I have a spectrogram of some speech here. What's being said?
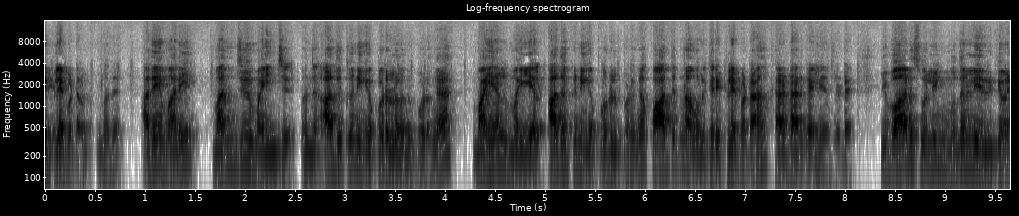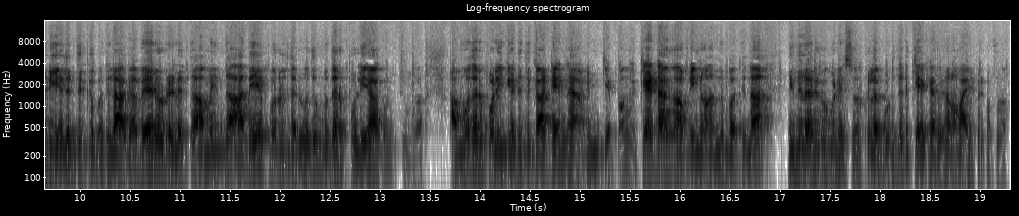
ரிப்ளை பண்றேன். வந்து அதே மாதிரி மஞ்சு மைஞ்சு. வந்து அதுக்கு நீங்க பொருள் வந்து போடுங்க. மயல் மையல். அதுக்கு நீங்க பொருள் போடுங்க. பார்த்துட்டு நான் உங்களுக்கு ரிப்ளை பண்ணுறேன் கரெக்டாக இருக்கா இல்லையான்னு சொல்லிட்டு. இவ்வாறு சொல்லி முதலில் இருக்க வேண்டிய எழுத்திற்கு பதிலாக வேறொரு எழுத்து அமைந்து அதே பொருள் தருவது முதற் பொலியாகும். முதற் பொலிக்கு எடுத்துக்காட்டு என்ன அப்படின்னு கேட்பாங்க. கேட்டாங்க அப்படின்னு வந்து பார்த்தீங்கன்னா இதில் இருக்கக்கூடிய சொற்களை கொடுத்துட்டு கேட்கறதுக்கான வாய்ப்பு இருக்கு.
